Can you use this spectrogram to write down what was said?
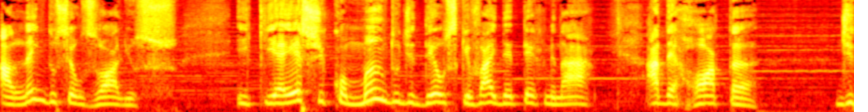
além dos seus olhos e que é este comando de Deus que vai determinar a derrota de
